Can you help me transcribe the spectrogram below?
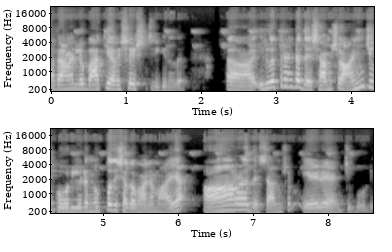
അതാണല്ലോ ബാക്കി അവശേഷിച്ചിരിക്കുന്നത്. ഇരുപത്തിരണ്ട് ദശാംശം അഞ്ച് കോടിയുടെ മുപ്പത് ശതമാനമായ ആറ് ദശാംശം ഏഴ് അഞ്ച് കോടി.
